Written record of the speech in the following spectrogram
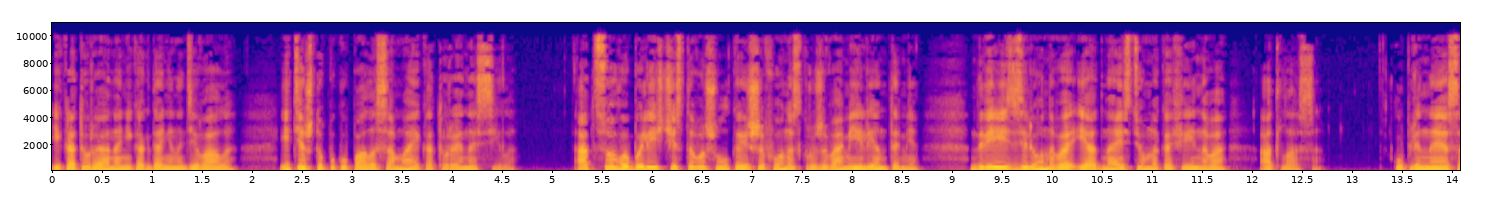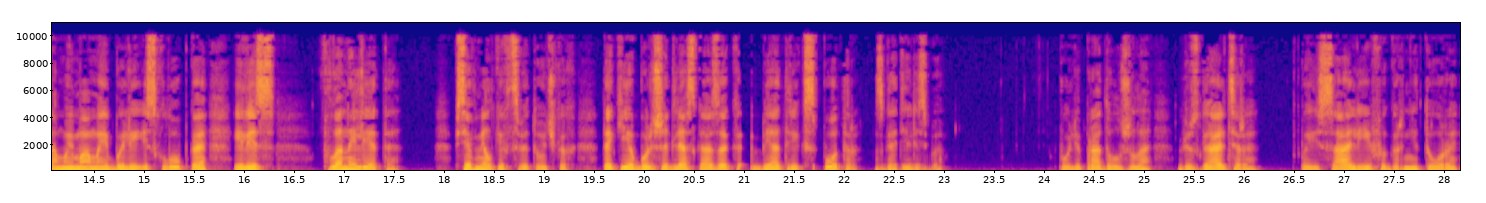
и которые она никогда не надевала, и те, что покупала сама и которые носила. Отцовы были из чистого шелка и шифона с кружевами и лентами, две из зеленого и одна из темно-кофейного атласа. Купленные самой мамой были из хлопка или из фланелета, все в мелких цветочках, такие больше для сказок Беатрикс Поттер сгодились бы. Поле продолжила. Бюстгальтеры, пояса, лифы, гарнитуры,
